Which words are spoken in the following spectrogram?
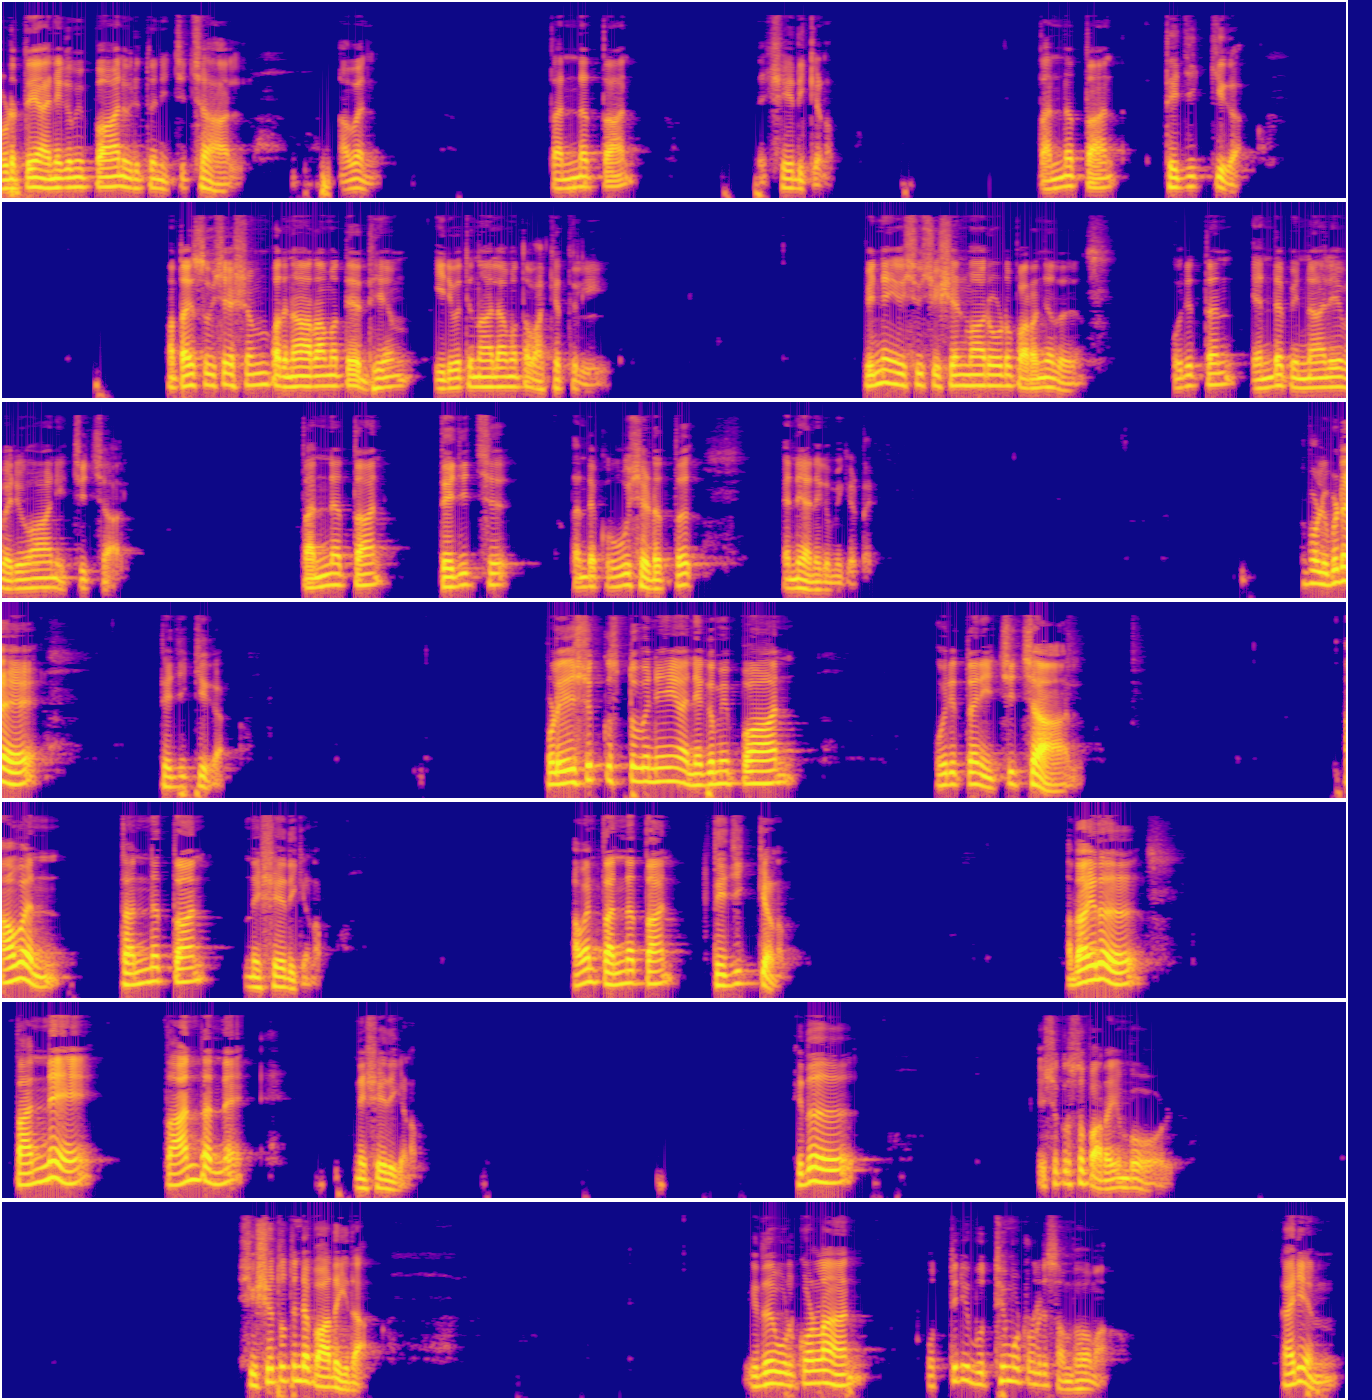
അവിടുത്തെ അനുഗമിപ്പാൻ ഒരുത്തൻ ഇച്ഛിച്ചാൽ അവൻ തന്നെത്താൻ നിഷേധിക്കണം. തന്നെത്താൻ ത്യജിക്കുക. മത്തായ സുവിശേഷം പതിനാറാമത്തെ അധ്യയം ഇരുപത്തിനാലാമത്തെ വാക്യത്തിൽ പിന്നെ യേശു ശിഷ്യന്മാരോട് പറഞ്ഞത് ഒരുത്തൻ എന്റെ പിന്നാലെ വരുവാൻ ഇച്ഛിച്ചാൽ തന്നെത്താൻ ത്യജിച്ച് തന്റെ ക്രൂശെടുത്ത് എന്നെ അനുഗമിക്കട്ടെ. അപ്പോൾ ഇവിടെ ത്യജിക്കുക. അപ്പോൾ യേശുക്രിസ്തുവിനെ അനുഗമിപ്പാൻ ഒരുത്തൻ ഇച്ഛിച്ചാൽ അവൻ തന്നെത്താൻ നിഷേധിക്കണം. അവൻ തന്നെത്താൻ ത്യജിക്കണം. അതായത് തന്നെ താൻ തന്നെ നിഷേധിക്കണം. ഇത് യേശുക്രിസ്തു പറയുമ്പോൾ ശിഷ്യത്വത്തിന്റെ പാത ഇതാ. ഇത് ഉൾക്കൊള്ളാൻ ഒത്തിരി ബുദ്ധിമുട്ടുള്ളൊരു സംഭവമാണ്. കാര്യം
